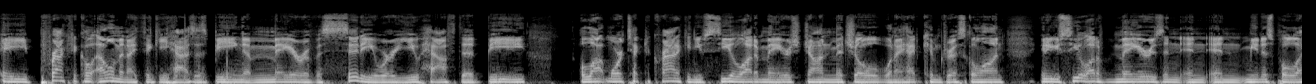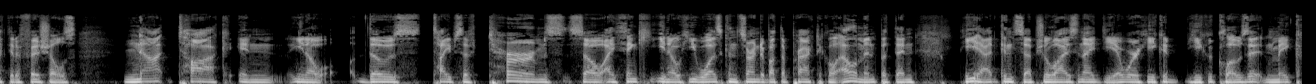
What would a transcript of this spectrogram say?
a practical element I think he has as being a mayor of a city where you have to be a lot more technocratic, and you see a lot of mayors. Jon Mitchell, when I had Kim Driscoll on, you know, you see a lot of mayors and, and, and municipal elected officials not talk in you know those types of terms. So i think you know he was concerned about the practical element but then he had conceptualized an idea where he could he could close it and make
